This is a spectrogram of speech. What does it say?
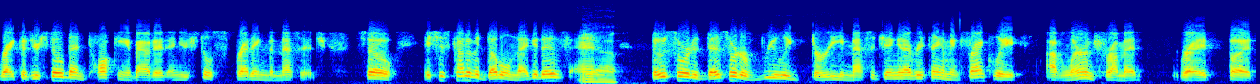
right? Because you're still then talking about it and you're still spreading the message. So it's just kind of a double negative, and yeah. those sort of those sort of really dirty messaging and everything. I mean, frankly, I've learned from it, right? But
